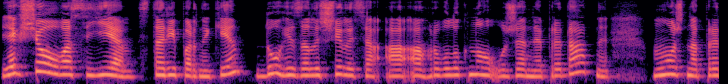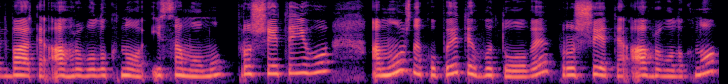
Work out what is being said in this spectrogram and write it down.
Якщо у вас є старі парники, дуги залишилися, а агроволокно вже не придатне, можна придбати агроволокно і самому прошити його, а можна купити готове, прошити агроволокно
